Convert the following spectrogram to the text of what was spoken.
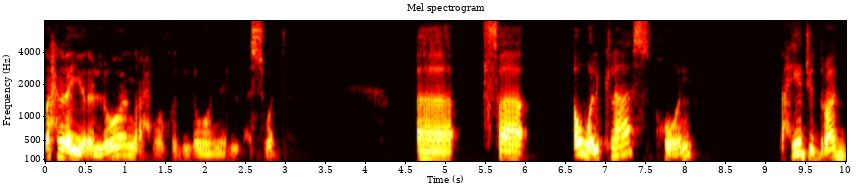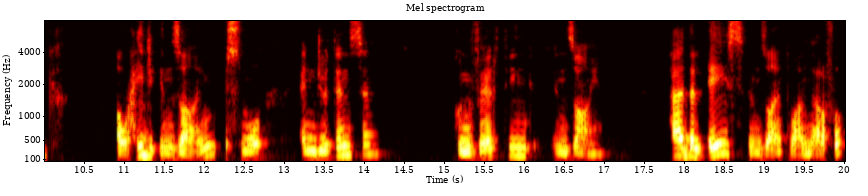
راح نغير اللون راح ناخذ اللون الأسود. آه فأول class هون راح يجي drug أو راح يجي انزيم اسمه angiotensin converting enzyme. هذا ال ACE enzyme طبعا نعرفه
